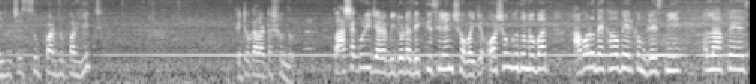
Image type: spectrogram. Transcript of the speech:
এই হচ্ছে সুপার ডুপার হিট এটো কালারটা সুন্দর। তো আশা করি যারা ভিডিওটা দেখতেছিলেন, সবাইকে অসংখ্য ধন্যবাদ। আবারও দেখা হবে এরকম ড্রেস নিয়ে। আল্লাহ হাফেজ।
